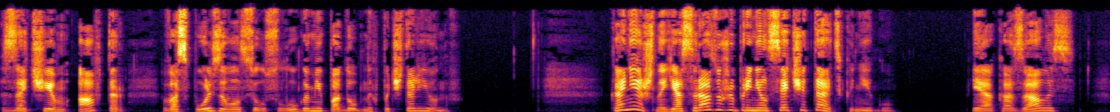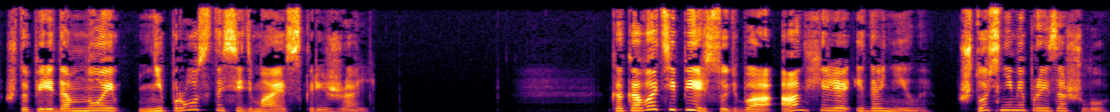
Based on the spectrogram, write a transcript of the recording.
Зачем автор воспользовался услугами подобных почтальонов? Конечно, я сразу же принялся читать книгу. И оказалось, что передо мной не просто седьмая скрижаль. Какова теперь судьба Анхеля и Данилы? Что с ними произошло?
